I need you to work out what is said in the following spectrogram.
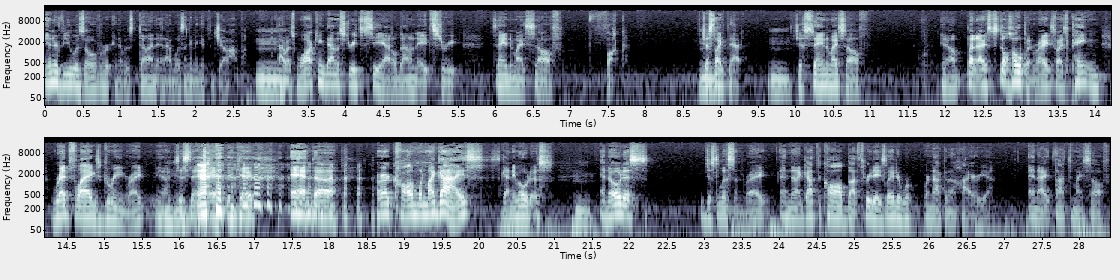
interview was over and it was done, and I wasn't going to get the job. Mm. I was walking down the streets of Seattle, down on Eighth Street, saying to myself, "Fuck," just mm. like that. Mm. Just saying to myself, you know, but I was still hoping, right? So I was painting red flags green, right? You know, just saying, mm-hmm. okay. And uh, I remember calling one of my guys, this guy named Otis, mm. and Otis just listened, right? And then I got the call about three days later, we're, we're not going to hire you. And I thought to myself,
